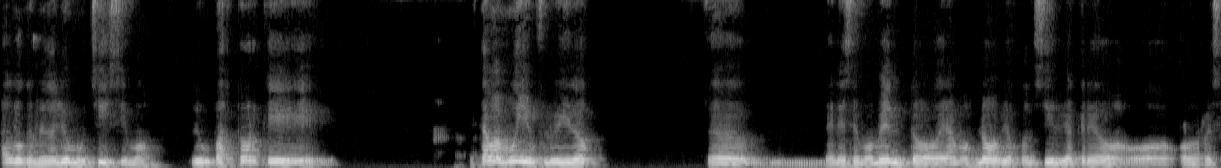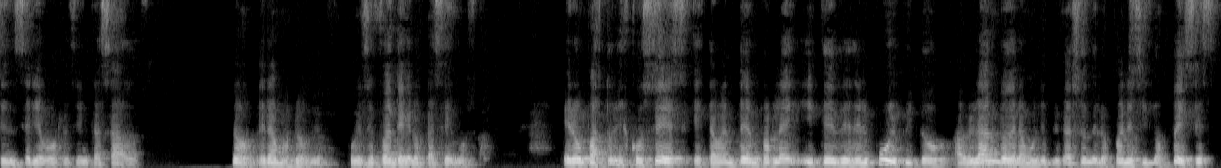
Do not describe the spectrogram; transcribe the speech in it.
algo que me dolió muchísimo de un pastor que estaba muy influido. Eh, en ese momento éramos novios con Silvia, creo, o, recién seríamos recién casados. No, éramos novios, porque se fue antes que nos casemos. Era un pastor escocés que estaba en Temperley y que desde el púlpito, hablando de la multiplicación de los panes y los peces,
